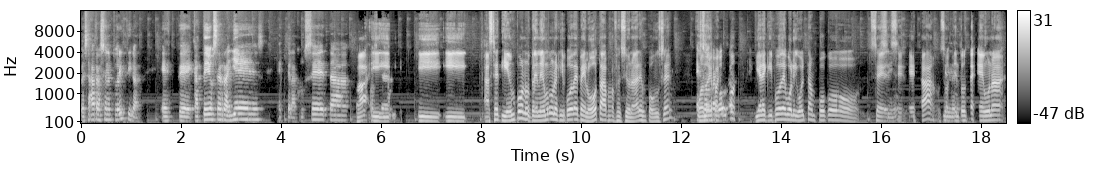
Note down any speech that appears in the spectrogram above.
esas atracciones turísticas, este, Castillo Serrayés, este, La Cruceta. Ah, y, y, hace tiempo no tenemos un equipo de pelota profesional en Ponce. y el equipo de voleibol tampoco se, está. entonces, en una,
